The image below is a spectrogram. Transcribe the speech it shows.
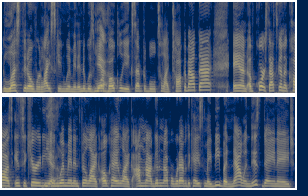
lusted over light skinned women and it was more Yeah. vocally acceptable to like talk about that and of course that's going to cause insecurities Yeah. in women and feel like okay like i'm not good enough or whatever the case may be but now in this day and age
